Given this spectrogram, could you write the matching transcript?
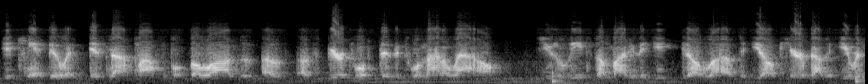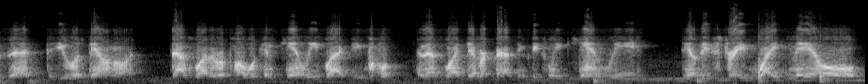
You can't do it. It's not possible. The laws of, of, of spiritual physics will not allow you to lead somebody that you, you don't love, that you don't care about, that you resent, that you look down on. That's why the Republicans can't lead black people, and that's why Democrats increasingly can't lead, you know, these straight white male,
